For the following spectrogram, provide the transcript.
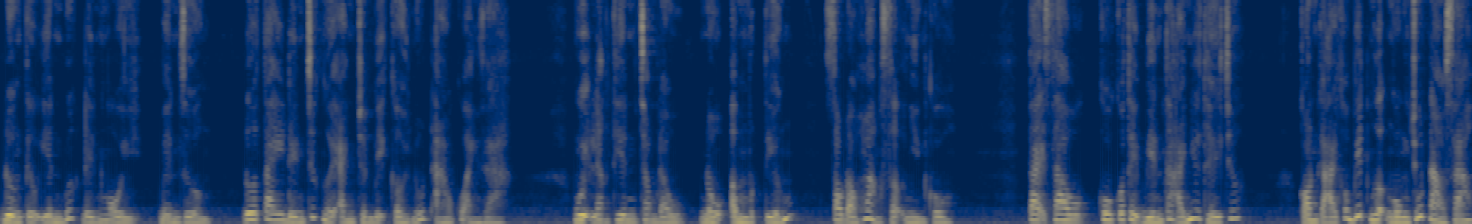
Đường Tiểu Yên bước đến ngồi bên giường, đưa tay đến trước người anh chuẩn bị cởi nút áo của anh ra. Ngụy Lăng Thiên trong đầu nổ ầm một tiếng, sau đó hoảng sợ nhìn cô. Tại sao cô có thể biến thái như thế chứ? Con gái không biết ngượng ngùng chút nào sao?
